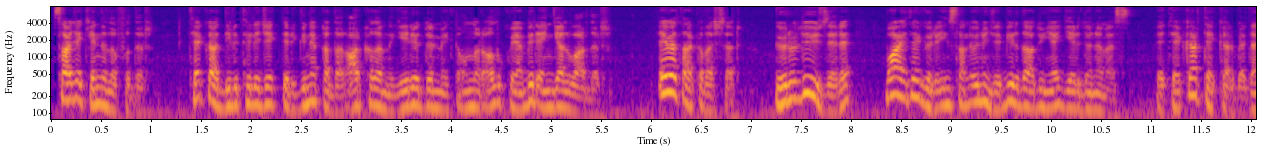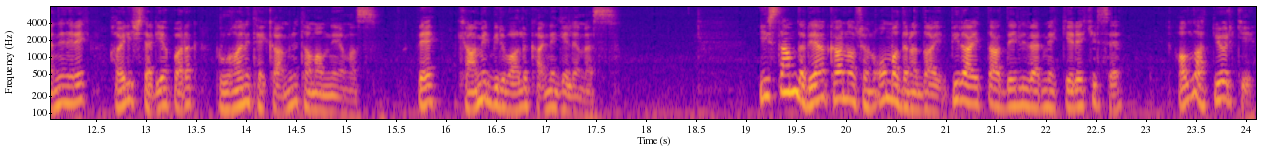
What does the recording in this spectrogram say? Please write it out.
sadece kendi lafıdır. Tekrar diriltilecekleri güne kadar arkalarını geriye dönmekten onları alıkoyan bir engel vardır. Evet arkadaşlar, görüldüğü üzere bu ayete göre insan ölünce bir daha dünyaya geri dönemez ve tekrar tekrar bedenlenerek hayırlı işler yaparak ruhani tekamülünü tamamlayamaz ve kamil bir varlık haline gelemez. İslam'da reenkarnasyon olmadığına dair bir ayet daha delil vermek gerekirse Allah diyor ki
